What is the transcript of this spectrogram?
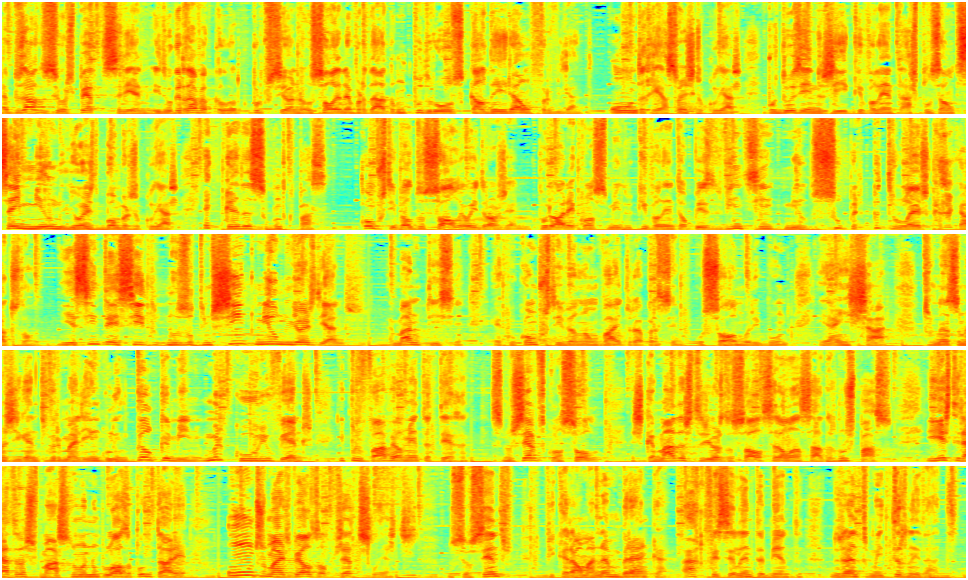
Apesar do seu aspecto sereno e do agradável calor que proporciona, o Sol é na verdade um poderoso caldeirão fervilhante, onde reações nucleares produzem energia equivalente à explosão de 100 mil milhões de bombas nucleares a cada segundo que passa. O combustível do Sol é o hidrogênio. Por hora é consumido o equivalente ao peso de 25 mil superpetroleiros carregados de óleo. E assim tem sido nos últimos 5 mil milhões de anos. A má notícia é que o combustível não vai durar para sempre. O Sol, moribundo, é a inchar, tornando-se uma gigante vermelha, engolindo pelo caminho Mercúrio, Vênus e provavelmente a Terra. Se nos serve de consolo, as camadas exteriores do Sol serão lançadas no espaço e este irá transformar-se numa nebulosa planetária, um dos mais belos objetos celestes. No seu centro ficará uma anã branca a arrefecer lentamente durante uma eternidade.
